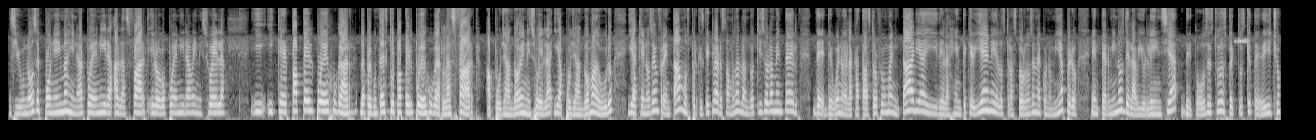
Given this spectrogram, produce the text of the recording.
si uno se pone a imaginar pueden ir a las FARC y luego pueden ir a Venezuela ¿Y, qué papel puede jugar? La pregunta es qué papel puede jugar las FARC apoyando a Venezuela y apoyando a Maduro y a qué nos enfrentamos, porque es que claro, estamos hablando aquí solamente del, de, de, bueno, de la catástrofe humanitaria y de la gente que viene y de los trastornos en la economía, pero en términos de la violencia, de todos estos aspectos que te he dicho,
